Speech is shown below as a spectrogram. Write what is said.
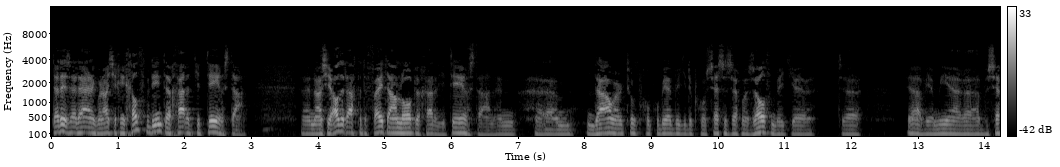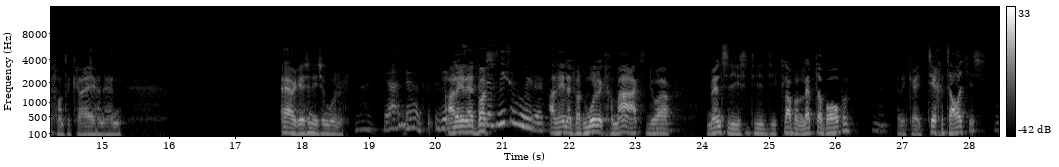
Dat is uiteindelijk, want als je geen geld verdient, dan gaat het je tegenstaan. En als je altijd achter de feiten aanloopt, dan gaat het je tegenstaan. En ehm, daarom heb ik toen geprobeerd een beetje de processen zeg maar, zelf een beetje te, ja, weer meer eh, besef van te krijgen. En eigenlijk is het niet zo moeilijk. Ja, ja, het, je- je Alleen het wordt- is niet zo moeilijk. Alleen het wordt moeilijk gemaakt door mensen die, die, die klappen een laptop open. Ja. En dan krijg je tig getalletjes. Ja.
